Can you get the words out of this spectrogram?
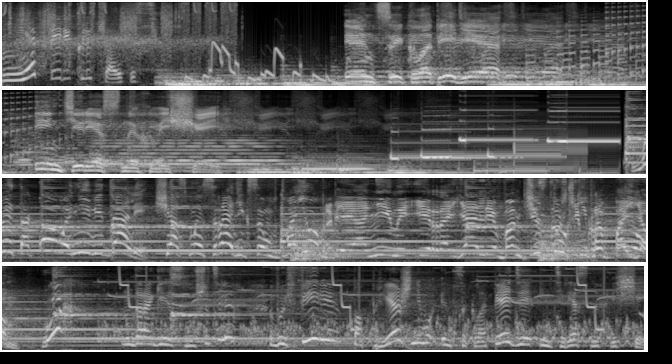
Не переключайтесь. Энциклопедия интересных вещей. Вы такого не видали! Сейчас мы с Радиксом вдвоем... Про пианины и рояли вам частушки пропоем Дорогие слушатели, в эфире по-прежнему энциклопедия интересных вещей.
